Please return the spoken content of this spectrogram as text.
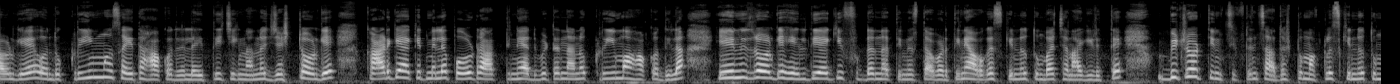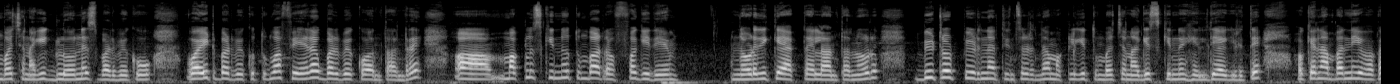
ಅವಳಿಗೆ ಒಂದು ಕ್ರೀಮು ಸಹಿತ ಹಾಕೋದಿಲ್ಲ ಇತ್ತೀಚೆಗೆ. ನಾನು ಜಸ್ಟ್ ಅವಳಿಗೆ ಕಾಡಿಗೆ ಹಾಕಿದ ಮೇಲೆ ಪೌಡ್ರ್ ಹಾಕ್ತೀನಿ. ಅದು ಬಿಟ್ಟರೆ ನಾನು ಕ್ರೀಮು ಹಾಕೋದಿಲ್ಲ. ಏನಿದ್ರು ಅವಳಿಗೆ ಹೆಲ್ದಿಯಾಗಿ ಫುಡ್ಡನ್ನು ತಿನ್ನಿಸ್ತಾ ಬರ್ತೀನಿ. ಆವಾಗ ಸ್ಕಿನ್ನು ತುಂಬ ಚೆನ್ನಾಗಿರುತ್ತೆ. ಬಿಟ್ರೋಟ್ ತಿನ್ನಿಸಿ ಫ್ರೆಂಡ್ಸ್ ಆದಷ್ಟು ಮಕ್ಕಳ ಸ್ಕಿನ್ನು ತುಂಬ ಚೆನ್ನಾಗಿ ಗ್ಲೋನೆಸ್ ಬರಬೇಕು ವೈಟ್ ಬರಬೇಕು, ತುಂಬ ಫೇರಾಗಿ ಬರಬೇಕು ಅಂತ ಅಂದರೆ ಮಕ್ಳ ಸ್ಕಿನ್ನು ತುಂಬ ರಫ್ ಆಗಿದೆ. ನೋಡೋದಕ್ಕೆ ಆಗ್ತಾಯಿಲ್ಲ ಅಂತ ನೋಡು ಬೀಟ್ರೋಟ್ ಪೀಡನ್ನ ತಿನ್ಸೋದ್ರಿಂದ ಮಕ್ಕಳಿಗೆ ತುಂಬ ಚೆನ್ನಾಗಿ ಸ್ಕಿನ್ನು ಹೆಲ್ದಿಯಾಗಿರುತ್ತೆ ಓಕೆನಾ ಬನ್ನಿ ಇವಾಗ.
